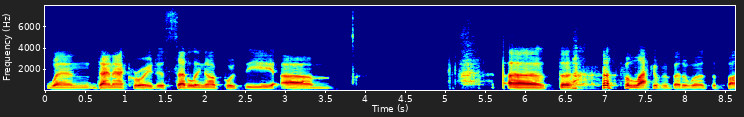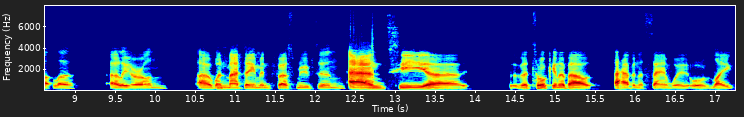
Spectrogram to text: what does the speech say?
when Dan Aykroyd is settling up with the um uh the for lack of a better word the butler earlier on uh, when Matt Damon first moves in and he uh they're talking about having a sandwich or like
